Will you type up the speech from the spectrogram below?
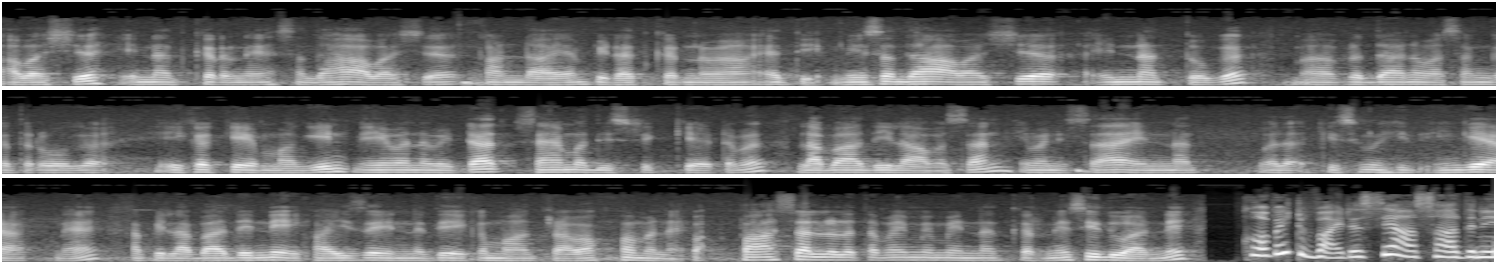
අවශ්‍ය එන්නත් කරණය සඳහා අවශ්‍ය කණ්ඩායම් පිටත් කරනවා ඇති. මේ සඳහා අවශ්‍ය එන්නත් තොග ප්‍රධාන වසංගත රෝග ඒකකයේ මගින් මේ වන විටත් සෑම දිස්ත්‍රික්කයටම ලබා දීලා අවසන්. එම නිසා එන්නත් වල කිසිම හිඟයක් නැහැ. අපි ලබා දෙන්නේ ෆයිසර් එන්නතේ එක මාත්‍රාවක් පමණයි. පාසල් වල තමයි මෙම එන්නත් කරන්නේ සිදුවන්නේ. කොවිඩ් වෛරසය ආසාදනය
